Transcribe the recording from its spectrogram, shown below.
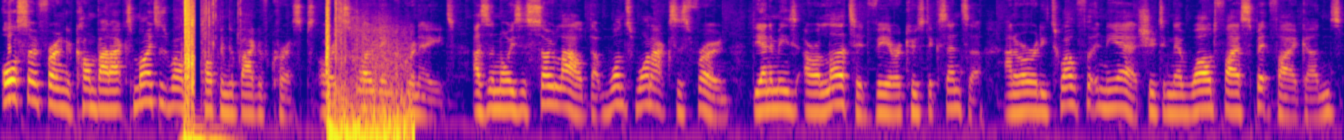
Also throwing a combat axe might as well be popping a bag of crisps or exploding a grenade, as the noise is so loud that once one axe is thrown, the enemies are alerted via acoustic sensor and are already 12 foot in the air shooting their wildfire Spitfire guns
